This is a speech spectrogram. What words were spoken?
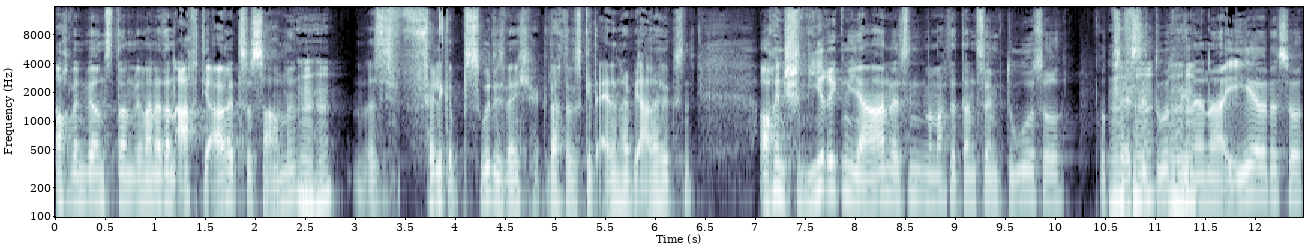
auch wenn wir uns dann, wir waren ja dann acht Jahre zusammen, Mhm. was völlig absurd ist, weil ich gedacht habe, es geht eineinhalb Jahre höchstens. Auch in schwierigen Jahren, weil sind, man macht ja dann so im Duo so Prozesse Mhm, durch wie in einer Ehe oder so.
